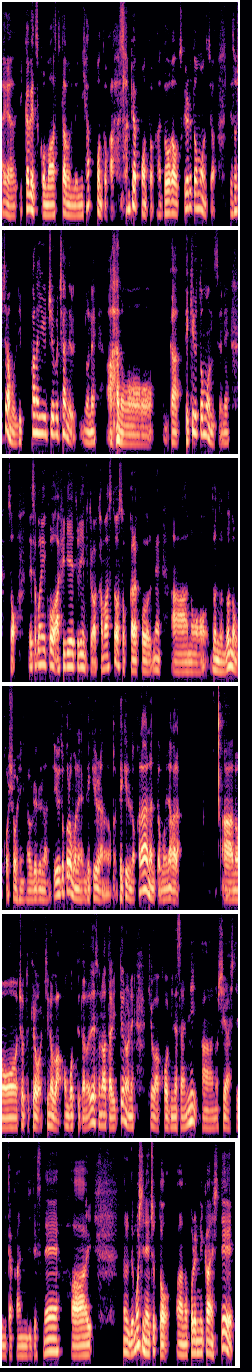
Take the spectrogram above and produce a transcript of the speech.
う、いや、1ヶ月こう回すと多分ね、200本とか 300本とか動画を作れると思うんですよ。で、そしたらもう立派な YouTube チャンネルのね、あのができると思うんですよね。そう。で、そこにこうアフィリエイトリンクとかかますと、そこからこうね、あの、どんどんどんどんこう商品が売れるなんていうところもね、できるなのかできるのかななんて思いながらあの、ちょっと今日は昨日は思ってたので、そのあたりっていうのをね、今日はこう皆さんにあのシェアしてみた感じですね。はい。なので、もしね、ちょっとあのこれに関して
